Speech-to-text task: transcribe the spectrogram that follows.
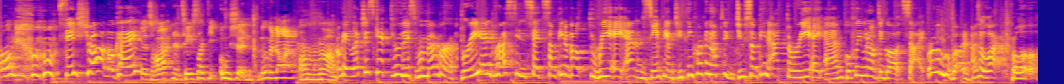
Oh no. Stay strong, okay? it's hot and it tastes like the ocean. Moving on. Oh my god. Okay, let's just get through this. Remember, Bree and Preston said something about 3 a.m. Zamfam, do you think we're gonna have to do something at 3 a.m.? Hopefully we don't have to go outside. We're gonna move on. That's a lot. Ugh. All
